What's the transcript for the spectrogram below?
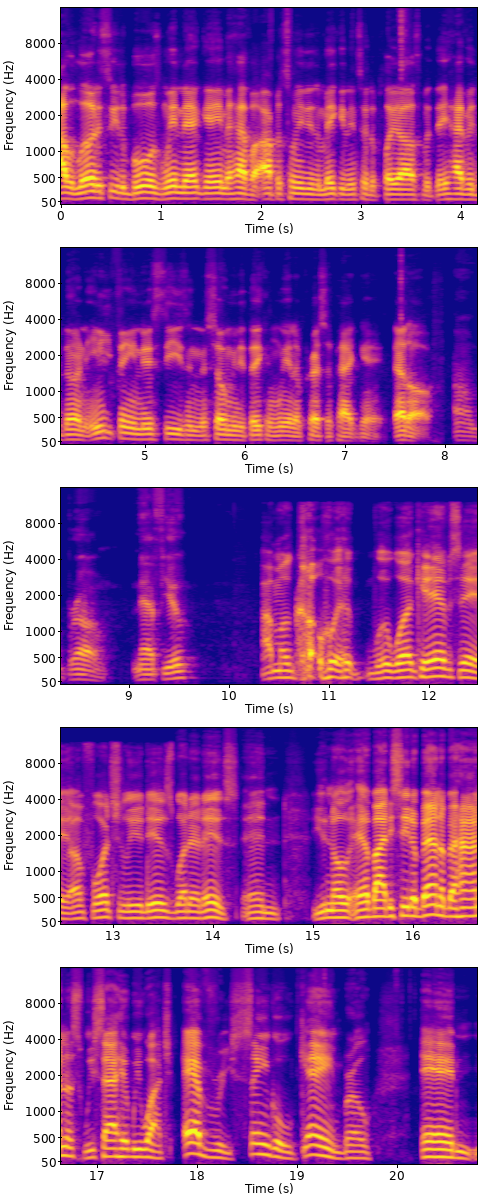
I would love to see the Bulls win that game and have an opportunity to make it into the playoffs, but they haven't done anything this season to show me that they can win a pressure pack game at all. Oh, bro, nephew. I'm gonna go with, with what Kev said. Unfortunately, it is what it is, and you know, everybody see the banner behind us. We sat here, we watch every single game, bro and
